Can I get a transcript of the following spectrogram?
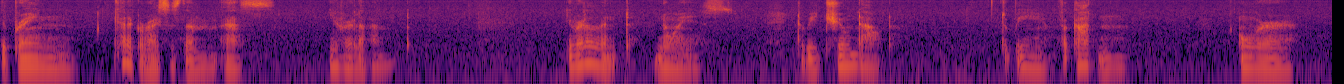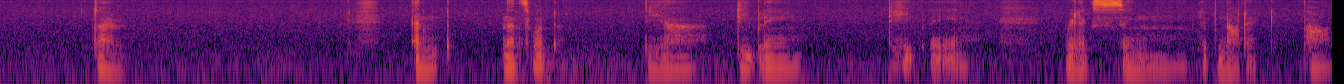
The brain categorizes them as irrelevant. Irrelevant noise to be tuned out, to be forgotten over time. And that's what the uh, deeply, deeply relaxing, hypnotic part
